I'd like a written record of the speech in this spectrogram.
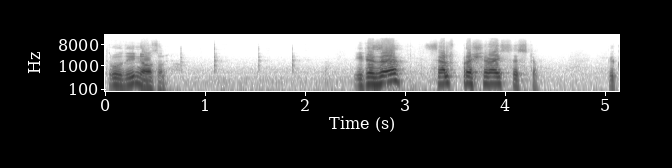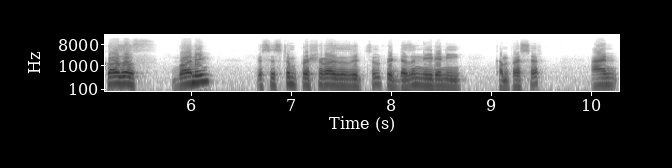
through the nozzle. It is a self pressurized system because of burning the system pressurizes itself it does not need any compressor and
